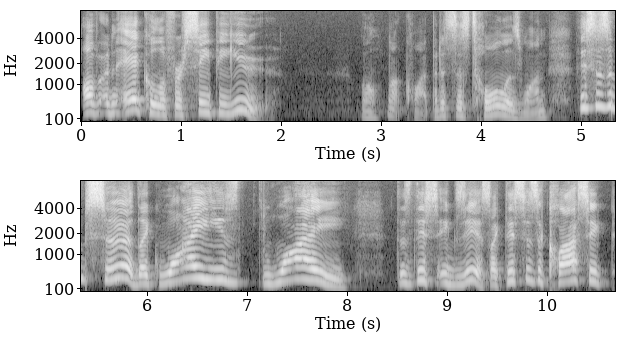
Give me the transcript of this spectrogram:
of an air cooler for a CPU. Well, not quite, but it's as tall as one. This is absurd. Like, why is, why does this exist? Like, this is a classic,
